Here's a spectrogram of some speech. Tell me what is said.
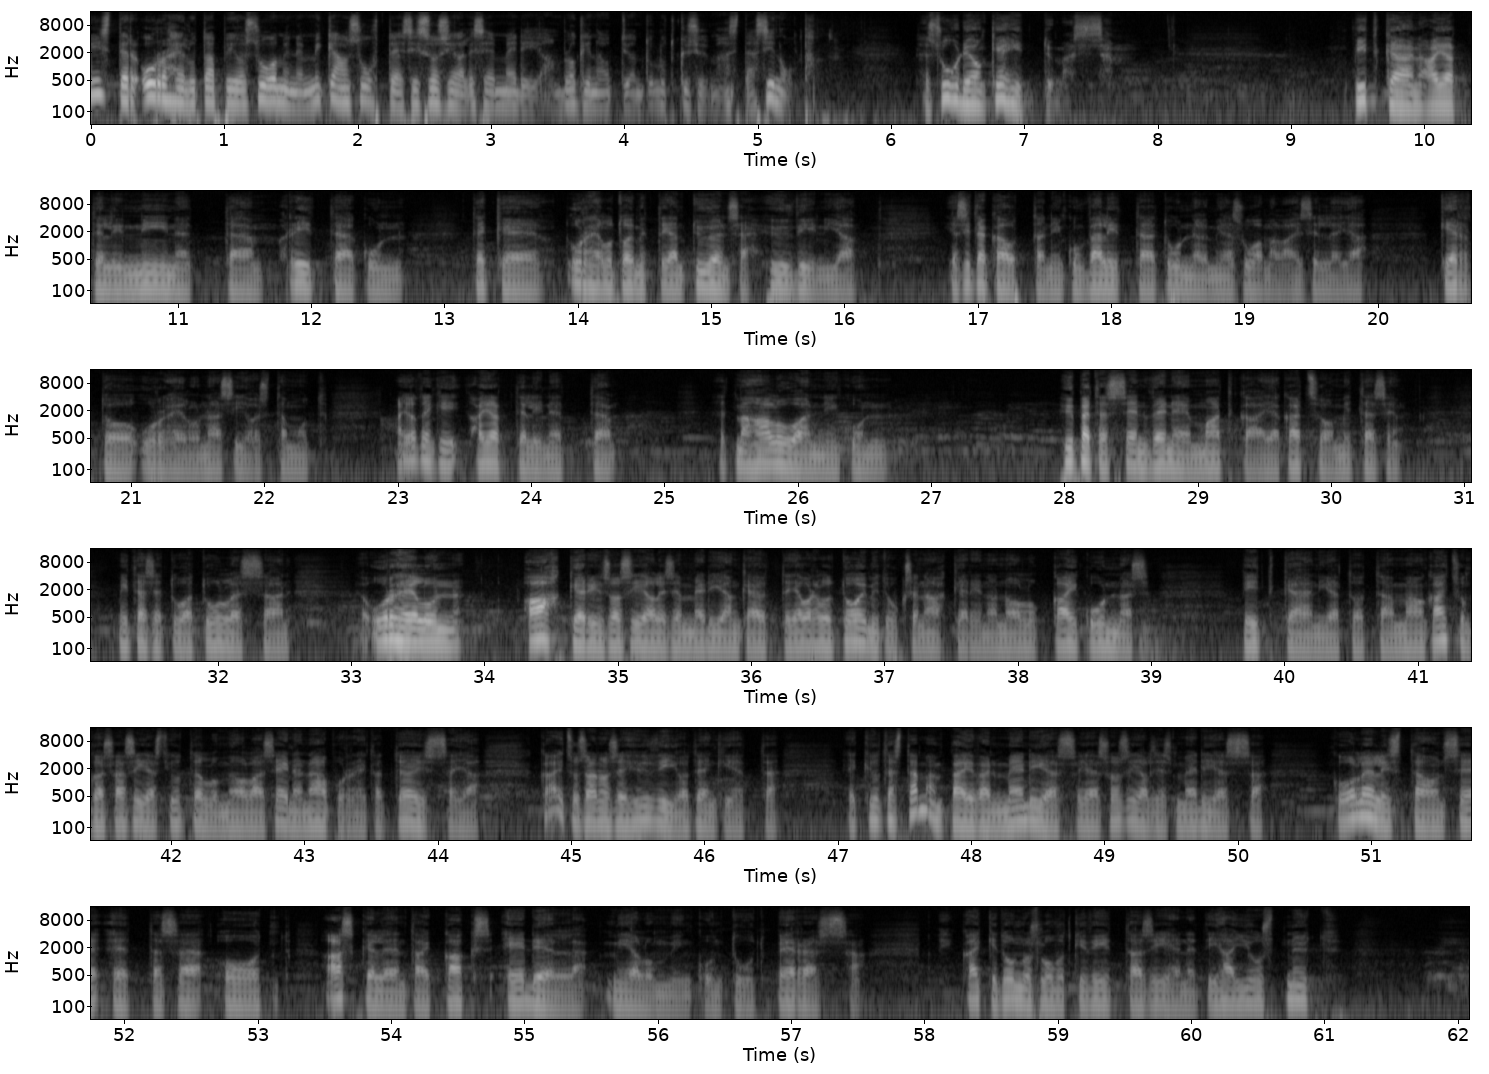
Mister Urheilu Tapio Suominen, mikä on suhteesi sosiaaliseen mediaan? Bloginautti on tullut kysymään sitä sinulta. Se suhde on kehittymässä. Pitkään ajattelin niin, että riittää kun tekee urheilutoimittajan työnsä hyvin ja, ja sitä kautta niin kuin välittää tunnelmia suomalaisille ja kertoo urheilun asioista, mutta mä jotenkin ajattelin, että, että mä haluan niin kuin hypätä sen veneen matkaa ja katsoa, mitä se, mitä se tuo tullessaan. Urheilun ahkerin sosiaalisen median käyttäjä, urheilutoimituksen ahkerin on ollut Kai Kunnas pitkään. Ja tota, mä oon Kaitsun kanssa asiasta jutellut, me ollaan seinänaapureita töissä ja Kaitsu sanoi se hyvin jotenkin, että, että kyllä tässä tämän päivän mediassa ja sosiaalisessa mediassa oleellista on se, että sä oot askeleen tai kaksi edellä mieluummin kuin tuut perässä. Kaikki tunnusluvutkin viittaa siihen, että ihan just nyt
